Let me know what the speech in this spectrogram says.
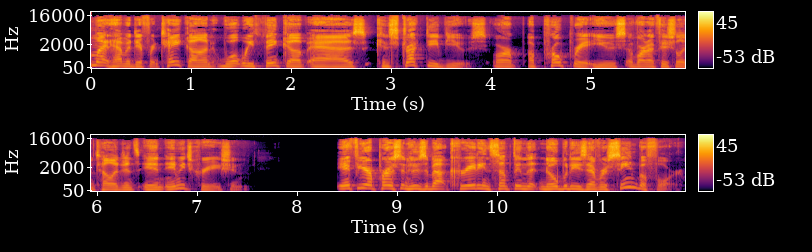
might have a different take on what we think of as constructive use or appropriate use of artificial intelligence in image creation. If you're a person who's about creating something that nobody's ever seen before,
